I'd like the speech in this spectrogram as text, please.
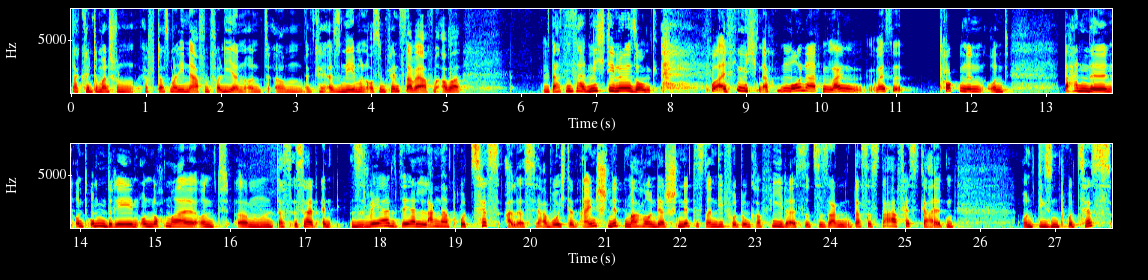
Da könnte man schon öfters mal die Nerven verlieren und ähm, dann kann ich also nehmen und aus dem Fenster werfen. Aber das ist halt nicht die Lösung. Vor allen Dingen nicht nach monatelang, weißt du, trocknen und behandeln und umdrehen und nochmal. Und ähm, das ist halt ein sehr, sehr langer Prozess alles, ja, wo ich dann einen Schnitt mache und der Schnitt ist dann die Fotografie. Da ist sozusagen, das ist da festgehalten. Und diesen Prozess,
